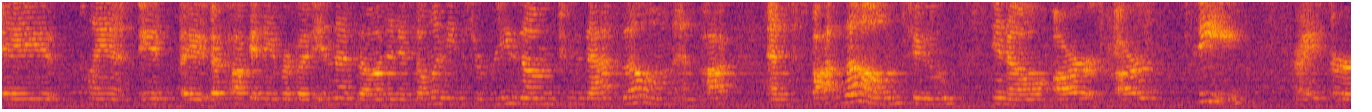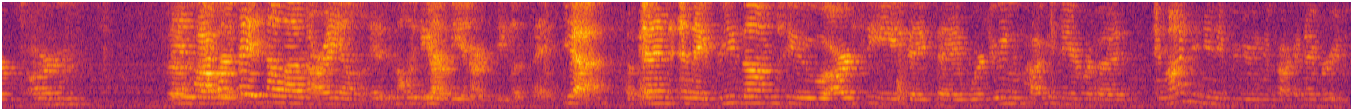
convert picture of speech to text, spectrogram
a plant, a, a, a pocket neighborhood in that zone, and if someone needs to rezone to that zone and pop, and spot zone to, you know, R, RC, right, or R. Mm-hmm. the Say it's, not- higher- let's say it's not allowed in RA, it can only be Yeah. RB and RC, let's say. Yeah, Okay. and, and they rezone to RC, they say, we're doing a pocket neighborhood. In my opinion, if you're doing a pocket neighborhood, you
